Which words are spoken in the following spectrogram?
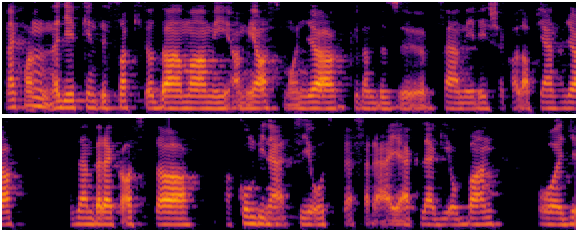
Ennek van egyébként egy szakirodalma, ami, ami azt mondja különböző felmérések alapján, hogy a, az emberek azt a, a kombinációt preferálják legjobban, hogy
